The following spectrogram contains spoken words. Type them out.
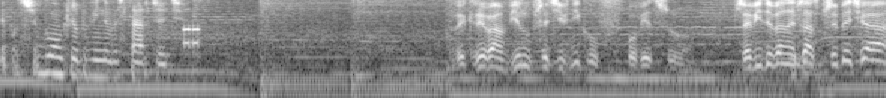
Te po trzy bunkry powinny wystarczyć. Wykrywam wielu przeciwników w powietrzu. Przewidywany czas przybycia?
